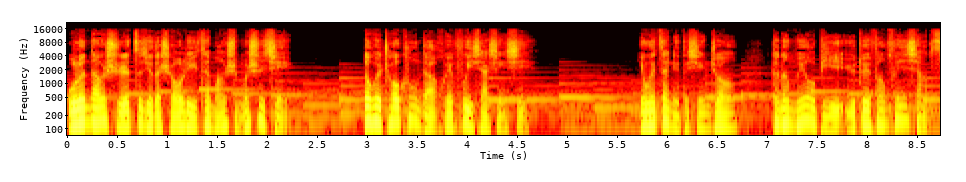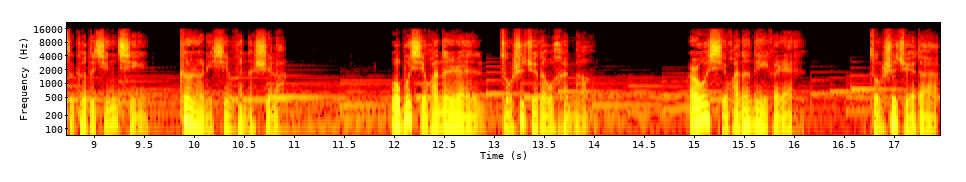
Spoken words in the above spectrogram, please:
无论当时自己的手里在忙什么事情，都会抽空的回复一下信息，因为在你的心中，可能没有比与对方分享此刻的心情。更让你兴奋的事了。我不喜欢的人总是觉得我很忙，而我喜欢的那个人，总是觉得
